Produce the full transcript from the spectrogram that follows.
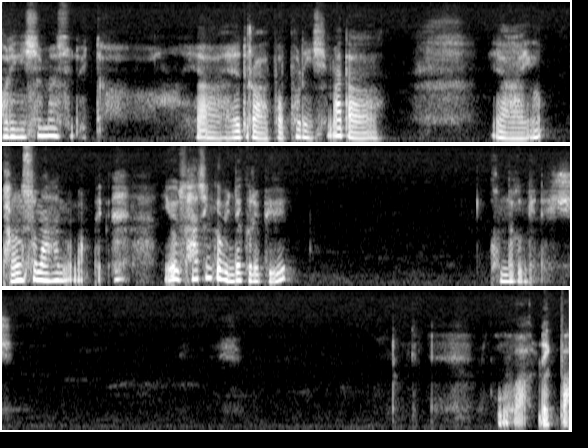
버퍼링이 심할 수도 있다. 야, 얘들아, 버퍼링 심하다. 야, 이거 방수만 하면 막 배... 이거 사진급인데 그래픽이? 겁나 끊기네. 씨. 우와, 렉바.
